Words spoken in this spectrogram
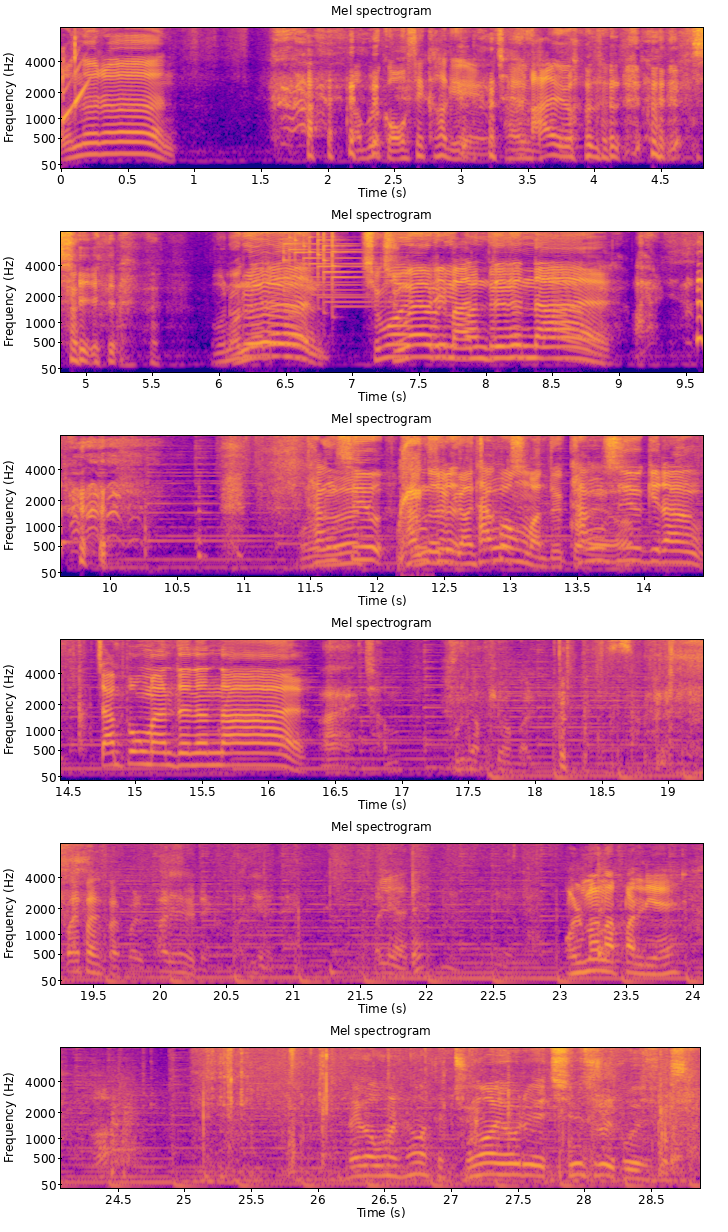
오늘은 아, 왜 이렇게 어색하게 자연 아유 오늘 씨. 오늘은 오늘은 중화요리 만드는 날. 탕수육 탕수육이랑 오늘은 짬뽕 탕수- 만들 거예요. 탕수육이랑 짬뽕 만드는 날. 아이 참 불이 나 피워 빨리. 빨리 빨리 빨리 빨리 빨리 해야 돼. 빨리 해야 돼. 빨리 해야 돼? 얼마나 빨리 해? 내가 오늘 형한테 중화 요리의 진수를 보여주겠어.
